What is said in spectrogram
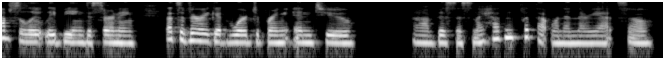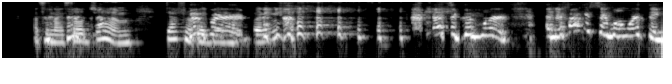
absolutely being discerning that's a very good word to bring into uh, business and i hadn't put that one in there yet so that's a nice little gem. Definitely good word. that's a good word. And if i could say one more thing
